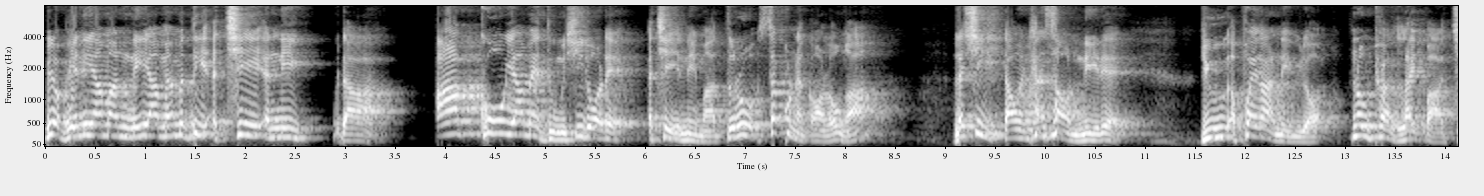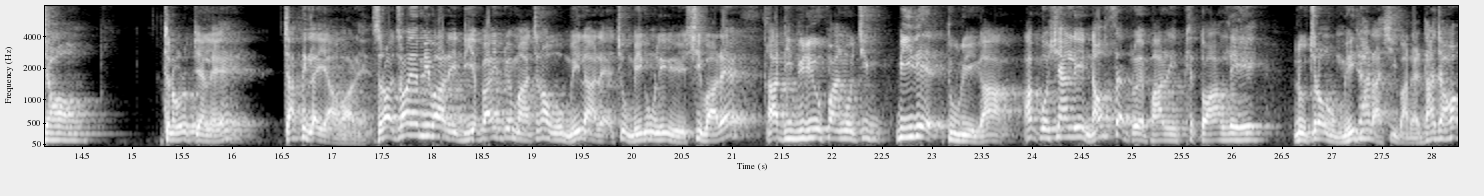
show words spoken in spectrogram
ပြီးတော့ဘယ်နေရာမှာနေရာမှန်းမသိအခြေအနေ ဒါအားကိုးရမဲ့သူမရှိတော့တဲ့အခြေအနေမှာသူတို့18ကောင်လုံးကလက်ရှိတာဝန်ထမ်းဆောင်နေတဲ့ယူအဖွဲ့ကနေပြီးတော့နှုတ်ထွက်လိုက်ပါကြောင်းကျွန်တော်တို့ပြန်လဲကြားသိလိုက်ရပါတယ်ဆိုတော့ကျွန်တော်ရဲ့မိဘတွေဒီအပိုင်းအတွင်းမှာကျွန်တော်ကိုမေးလာတဲ့အချို့မေးခွန်းလေးတွေရှိပါတယ်အာဒီဗီဒီယိုဖိုင်ကိုကြည့်ပြီးတဲ့သူတွေကအကိုရှမ်းလေးနောက်ဆက်တွဲဘာတွေဖြစ်သွားလဲ လို့ကျွန်တော်ကိုမေးထားတာရှိပါတယ်ဒါကြောင့်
